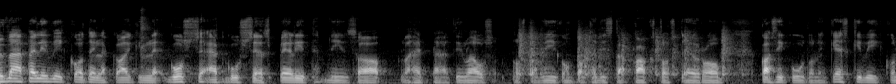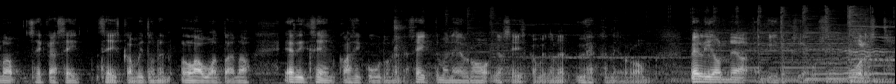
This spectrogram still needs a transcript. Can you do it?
Hyvää peliviikkoa teille kaikille. Gusse at Gussens pelit, niin saa lähettää tilaus tuosta viikon paketista 12 euroa. 86 keskiviikkona sekä 75 lauantaina. Erikseen 86 7 euroa ja 75 9 euroa. Peli onnea ja kiitoksia Gussen puolesta.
